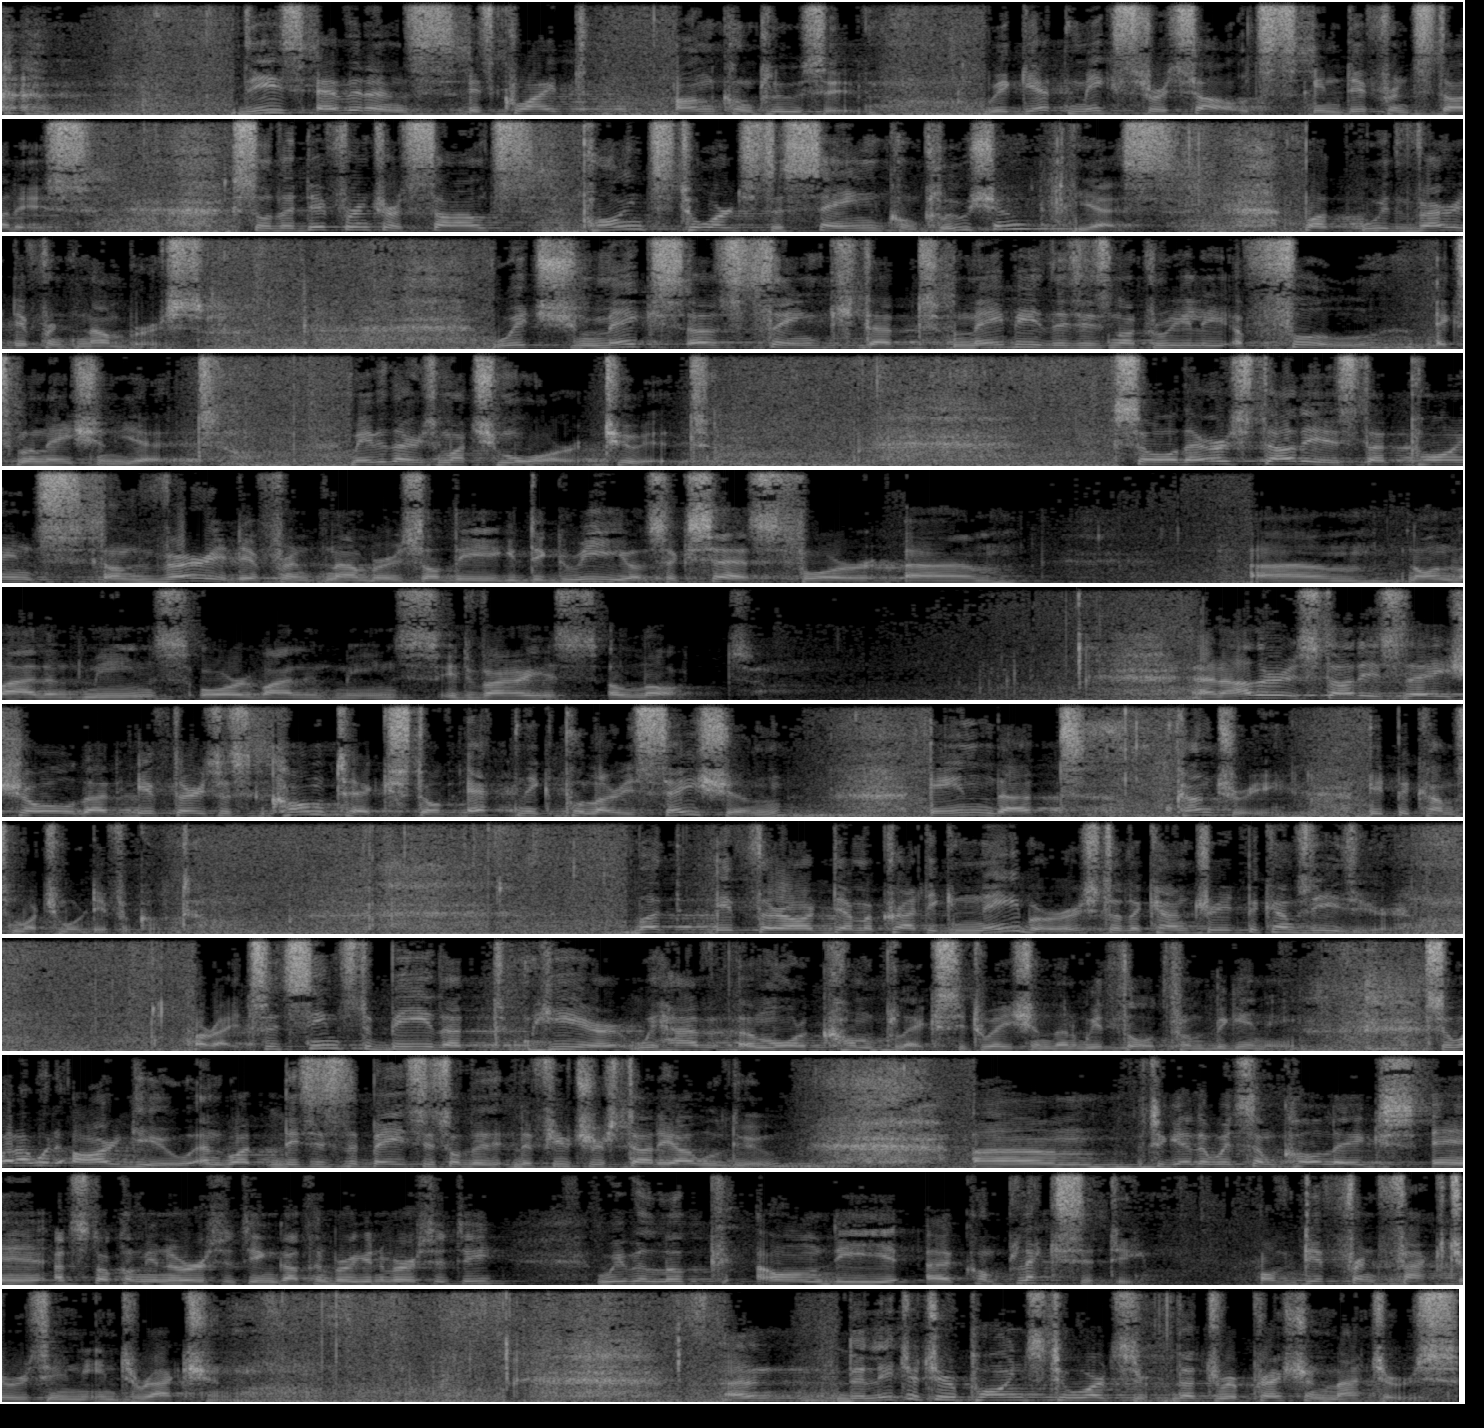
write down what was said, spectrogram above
this evidence is quite unconclusive. We get mixed results in different studies. So the different results points towards the same conclusion, yes, but with very different numbers. Which makes us think that maybe this is not really a full explanation yet. Maybe there is much more to it. So there are studies that points on very different numbers of the degree of success for um, um, nonviolent means or violent means. It varies a lot. And other studies they show that if there is a context of ethnic polarization in that country, it becomes much more difficult. But if there are democratic neighbors to the country, it becomes easier. All right, so it seems to be that here we have a more complex situation than we thought from the beginning. So, what I would argue, and what this is the basis of the, the future study I will do, um, together with some colleagues in, at Stockholm University and Gothenburg University, we will look on the uh, complexity of different factors in interaction. And the literature points towards that repression matters.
